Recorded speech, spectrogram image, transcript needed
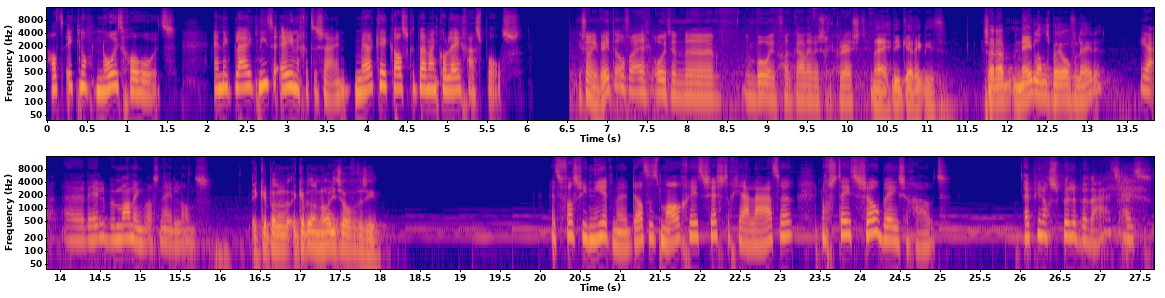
had ik nog nooit gehoord. En ik blijk niet de enige te zijn, merk ik als ik het bij mijn collega's pols. Ik zou niet weten of er eigenlijk ooit een, eh, een Boeing van KLM is gecrashed. Nee, die ken ik niet. Zijn er Nederlanders bij overleden? Ja, eh, de hele bemanning was Nederlands. Ik heb, er, ik heb er nog nooit iets over gezien. Het fascineert me dat het Margit 60 jaar later nog steeds zo bezighoudt. Heb je nog spullen bewaard uit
